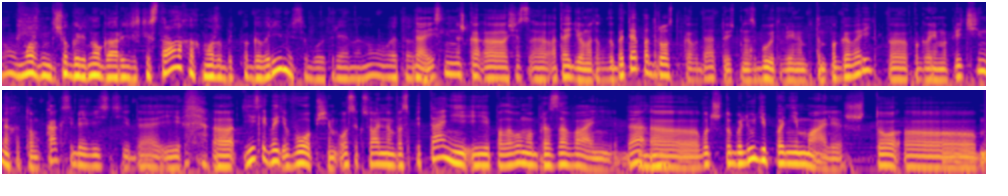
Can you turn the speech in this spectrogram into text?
Ну, можно еще говорить много о родительских страхах, может быть, поговорим, если будет время. Ну, это... Да, если немножко сейчас отойдем от ЛГБТ-подростков, да, то есть у нас будет время потом поговорить, по- поговорим о причинах, о том, как себя вести, да, и э, если говорить в общем о сексуальном воспитании и половом образовании, да, Мгм. э, вот чтобы люди понимали, что э,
